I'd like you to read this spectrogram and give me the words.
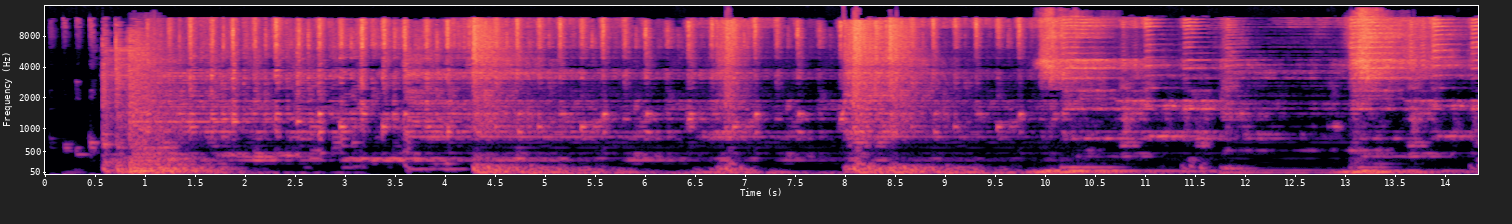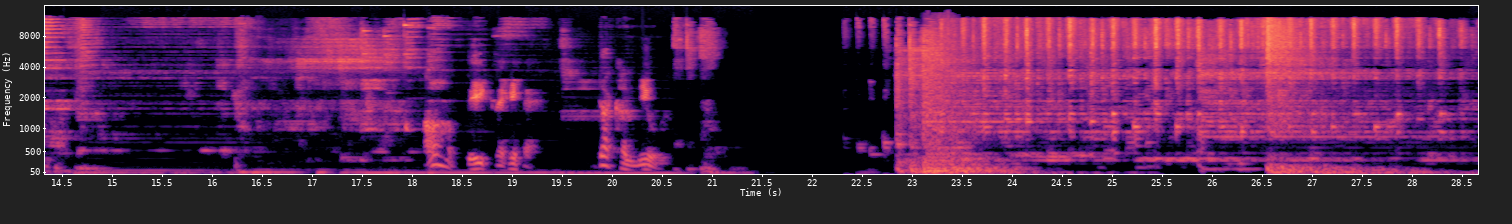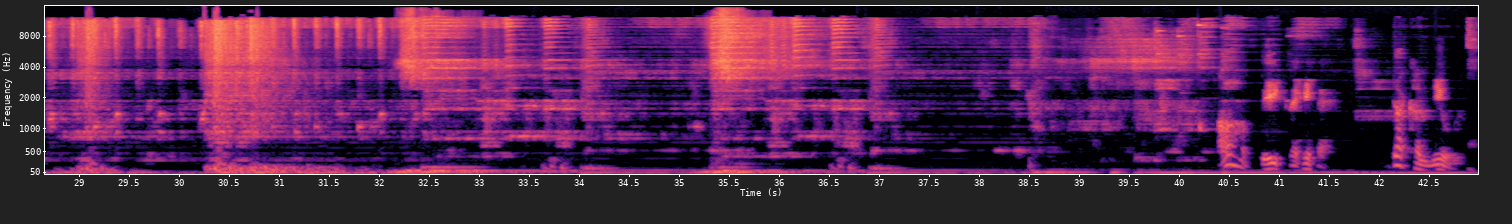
आप देख रहे हैं दखल न्यूज़। आप देख रहे हैं दखल न्यूज़।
